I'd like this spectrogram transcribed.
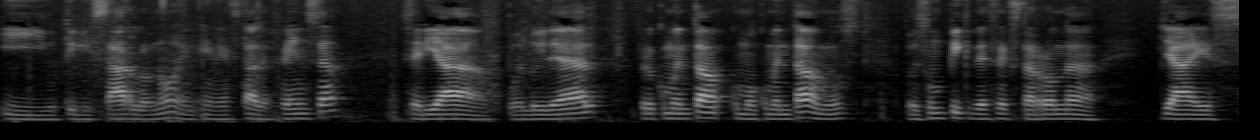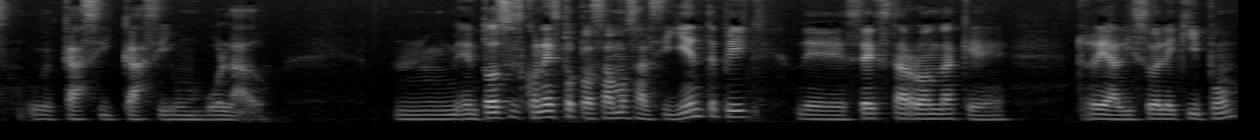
y utilizarlo ¿no? en, en esta defensa sería pues lo ideal. Pero como comentábamos pues un pick de sexta ronda ya es casi casi un volado. Mm, entonces con esto pasamos al siguiente pick de sexta ronda que realizó el equipo.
